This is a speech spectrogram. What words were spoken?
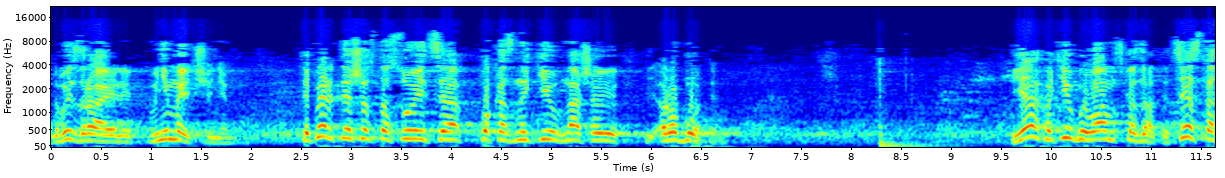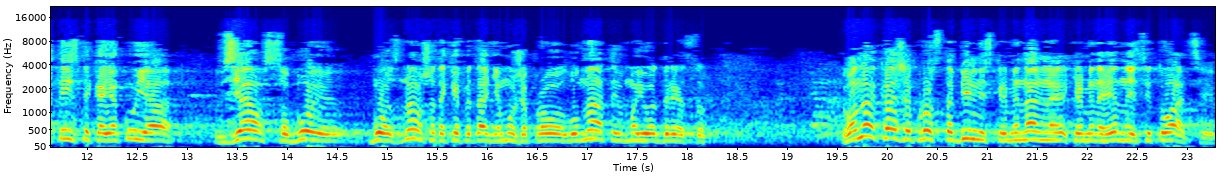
в Ізраїлі, в Німеччині. Тепер те, що стосується показників нашої роботи. Я хотів би вам сказати, це статистика, яку я взяв з собою, бо знав, що таке питання може пролунати в мою адресу. Вона каже про стабільність кримінальної криміногенної ситуації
